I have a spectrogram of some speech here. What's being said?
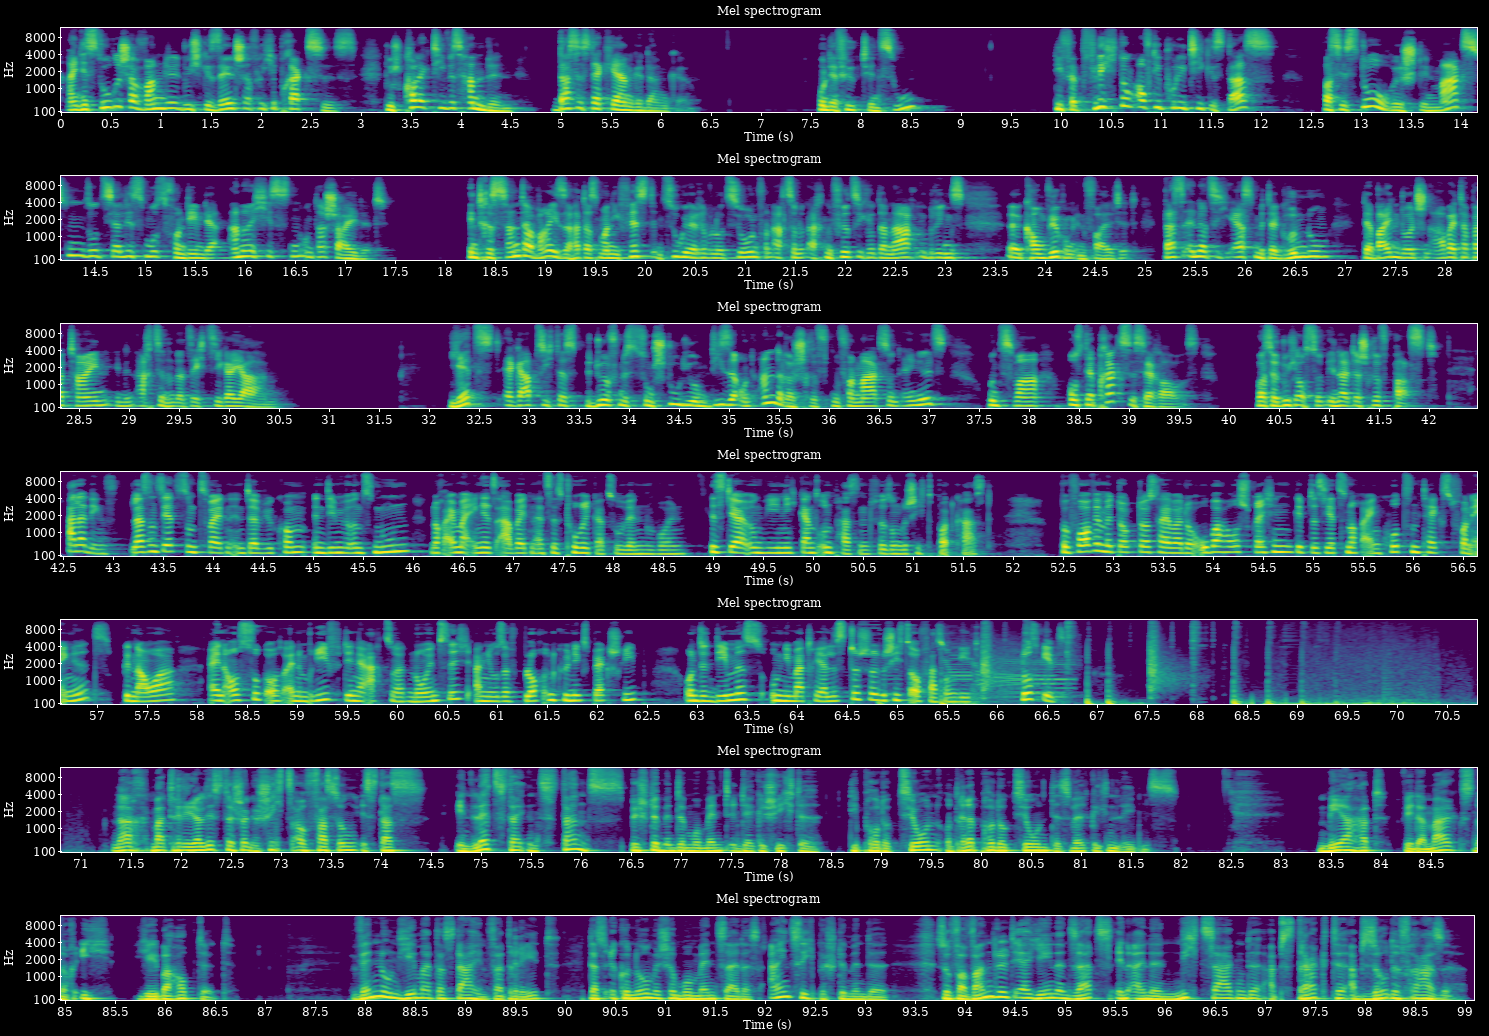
ein historischer Wandel durch gesellschaftliche Praxis, durch kollektives Handeln, das ist der Kerngedanke. Und er fügt hinzu, die Verpflichtung auf die Politik ist das, was historisch den Marxischen Sozialismus von dem der Anarchisten unterscheidet. Interessanterweise hat das Manifest im Zuge der Revolution von 1848 und danach übrigens äh, kaum Wirkung entfaltet. Das ändert sich erst mit der Gründung der beiden deutschen Arbeiterparteien in den 1860er Jahren. Jetzt ergab sich das Bedürfnis zum Studium dieser und anderer Schriften von Marx und Engels, und zwar aus der Praxis heraus, was ja durchaus zum Inhalt der Schrift passt. Allerdings, lass uns jetzt zum zweiten Interview kommen, in dem wir uns nun noch einmal Engels Arbeiten als Historiker zuwenden wollen. Ist ja irgendwie nicht ganz unpassend für so einen Geschichtspodcast. Bevor wir mit Dr. Salvador Oberhaus sprechen, gibt es jetzt noch einen kurzen Text von Engels, genauer einen Auszug aus einem Brief, den er 1890 an Josef Bloch in Königsberg schrieb und in dem es um die materialistische Geschichtsauffassung geht. Los geht's! Nach materialistischer Geschichtsauffassung ist das in letzter Instanz bestimmende Moment in der Geschichte die Produktion und Reproduktion des wirklichen Lebens. Mehr hat weder Marx noch ich je behauptet. Wenn nun jemand das dahin verdreht, das ökonomische Moment sei das einzig Bestimmende, so verwandelt er jenen Satz in eine nichtssagende, abstrakte, absurde Phrase.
